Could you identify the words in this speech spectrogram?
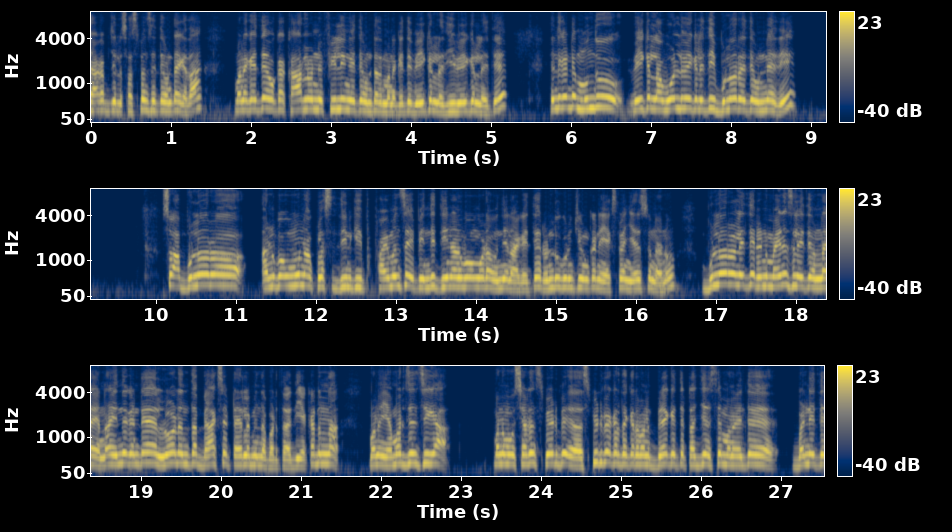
చాకప్ జిల్లా సస్పెన్స్ అయితే ఉంటాయి కదా మనకైతే ఒక కార్లోనే ఫీలింగ్ అయితే ఉంటుంది మనకైతే వెహికల్లో ఈ వెహికల్లో అయితే. ఎందుకంటే ముందు వెహికల్ నా ఓల్డ్ వెహికల్ అయితే ఈ బులోర్ అయితే ఉండేది. సో ఆ బులోరో అనుభవము నాకు ప్లస్ దీనికి ఫైవ్ మంత్స్ అయిపోయింది. దీని అనుభవం కూడా ఉంది నాకైతే. రెండు గురించి ఇంకా నేను ఎక్స్ప్లెయిన్ చేస్తున్నాను. బుల్లోరోలు అయితే రెండు మైనస్లు అయితే ఉన్నాయన్న. ఎందుకంటే లోడ్ అంతా బ్యాక్ సైడ్ టైర్ల మీద పడుతుంది. అది ఎక్కడన్నా మనం ఎమర్జెన్సీగా మనము సడన్ స్పీడ్ స్పీడ్ బ్రేకర్ దగ్గర మనం బ్రేక్ అయితే టచ్ చేస్తే మనం అయితే బండి అయితే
